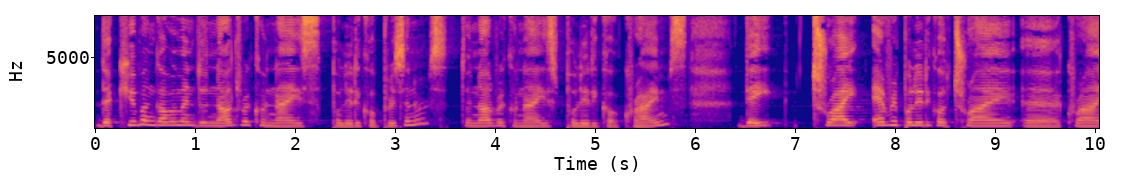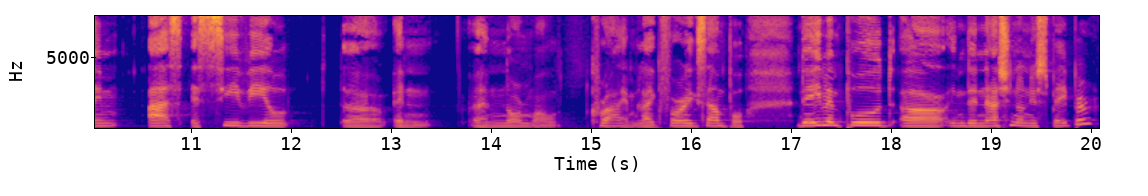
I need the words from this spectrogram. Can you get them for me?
The Cuban government do not recognize political prisoners, do not recognize political crimes. They try every political try, uh, crime as a civil uh, and, and normal crime. Like, for example, they even put uh, in the national newspaper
